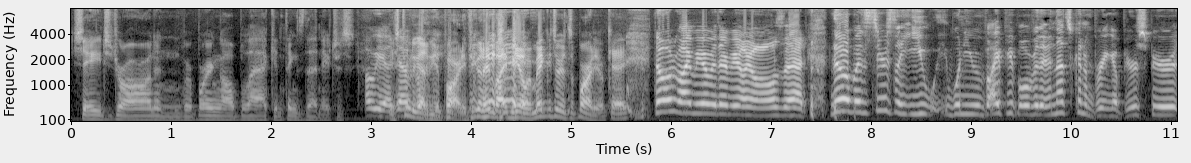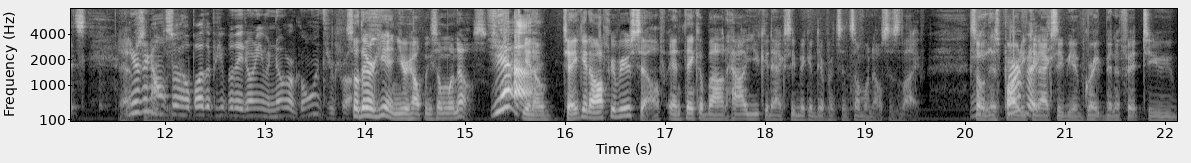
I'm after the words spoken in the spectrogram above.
shades drawn and we're wearing all black and things of that nature. It's, Oh, yeah, it's still got to be a party. If you're going to invite me over, make sure it's a party, okay? Don't invite me over there and be like, oh, all sad. No, but seriously, you when you invite people over there, and that's going to bring up your spirits, and you're going to also help other people they don't even know are going through problems. So there again, you're helping someone else. Yeah. You know, take it off of yourself and think about how you could actually make a difference in someone else's life. So this party could actually be of great benefit to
